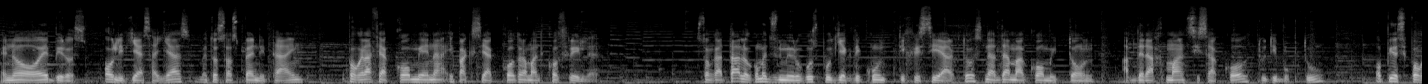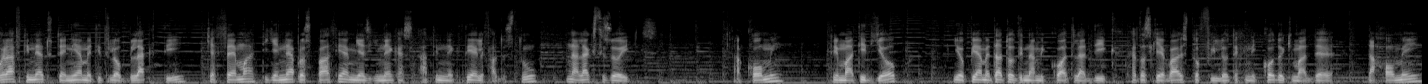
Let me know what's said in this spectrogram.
ενώ ο έμπειρος Ολιβιάς Αγιάς με το Suspended Time υπογράφει ακόμη ένα υπαρξιακό δραματικό thriller. Στον κατάλογο με τους δημιουργούς που διεκδικούν τη Χρυσή Άρκτο συναντάμε ακόμη τον Αμπτεραχμάν Σισακό του Τιμπουκτού, ο οποίος υπογράφει τη νέα του ταινία με τίτλο Black Tea και θέμα τη γενναία προσπάθεια μιας γυναίκας από την νεκτή αλεφαντοστού να αλλάξει τη ζωή της. Ακόμη, τη Ματί Διόπ η οποία μετά το δυναμικό Atlantique κατασκευάζει το φιλοτεχνικό ντοκιμαντέρ Dahomey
